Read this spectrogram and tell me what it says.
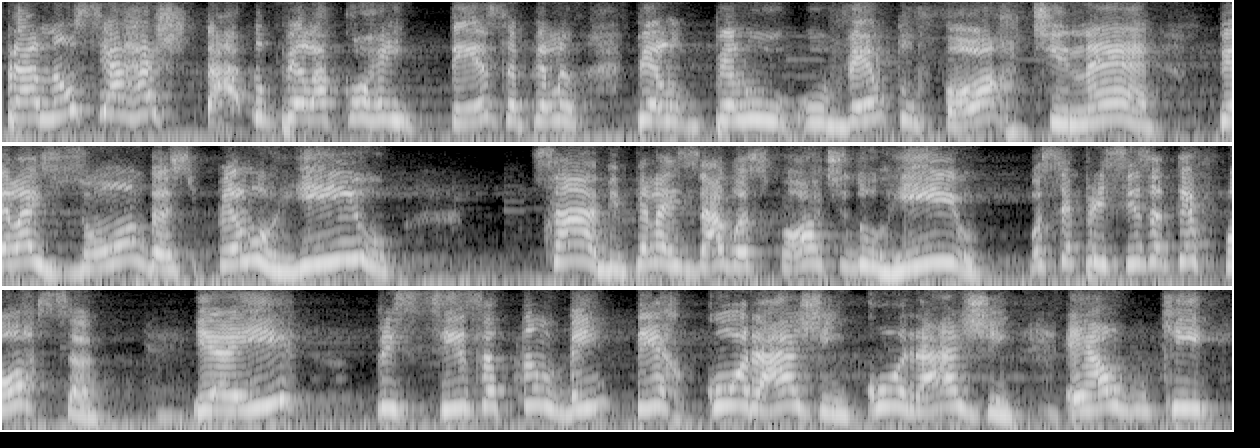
para não ser arrastado pela correnteza, pelo, pelo, pelo o vento forte, né? Pelas ondas, pelo rio, sabe? Pelas águas fortes do rio. Você precisa ter força. E aí, precisa também ter coragem. Coragem é algo que,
